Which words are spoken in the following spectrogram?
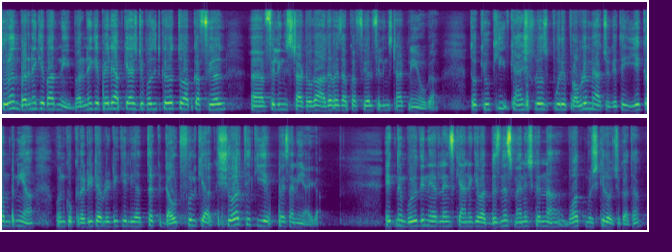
तुरंत भरने के बाद नहीं, भरने के पहले आप कैश डिपॉजिट करो तो आपका फ्यूल फिलिंग स्टार्ट होगा अदरवाइज़ आपका फ्यूल फिलिंग स्टार्ट नहीं होगा। तो क्योंकि कैश फ्लोज पूरे प्रॉब्लम में आ चुके थे, ये कंपनियाँ उनको क्रेडिटेबिलिटी के लिए तक डाउटफुल क्या श्योर थे कि ये पैसा नहीं आएगा। इतने बुरे दिन एयरलाइंस के आने के बाद बिज़नेस मैनेज करना बहुत मुश्किल हो चुका था।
